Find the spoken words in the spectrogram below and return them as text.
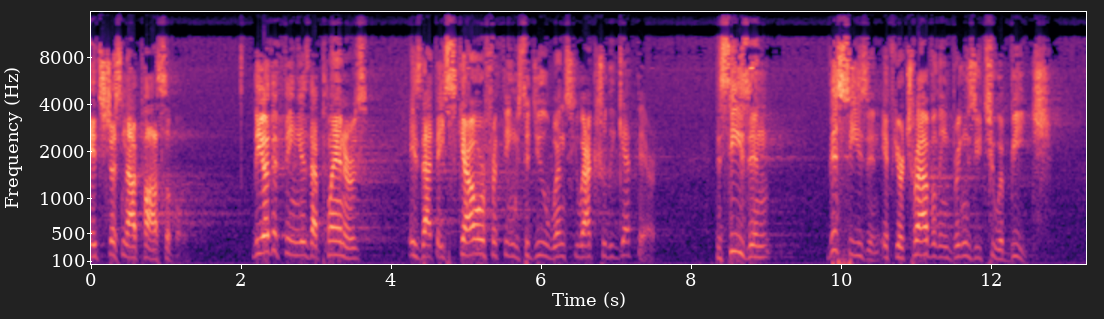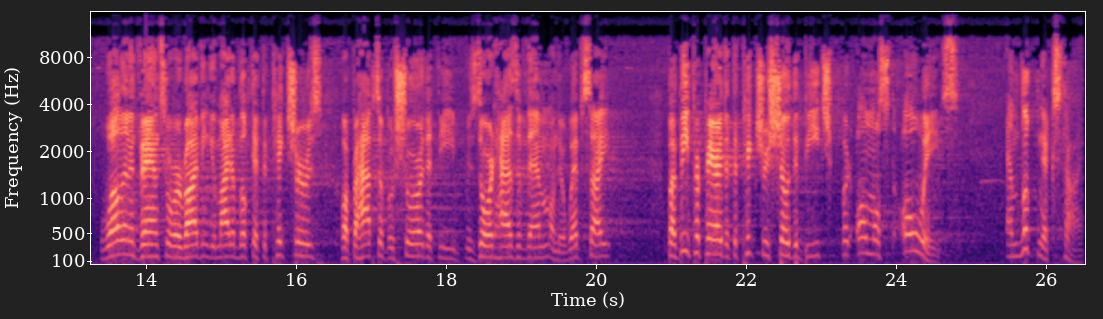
It's just not possible. The other thing is that planners is that they scour for things to do once you actually get there. The season, this season, if you're traveling, brings you to a beach. Well in advance or arriving, you might have looked at the pictures or perhaps a brochure that the resort has of them on their website. But be prepared that the pictures show the beach, but almost always, and look next time,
